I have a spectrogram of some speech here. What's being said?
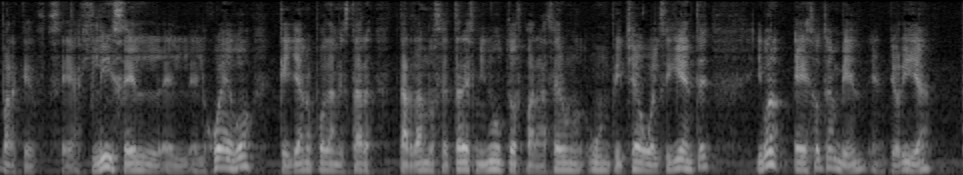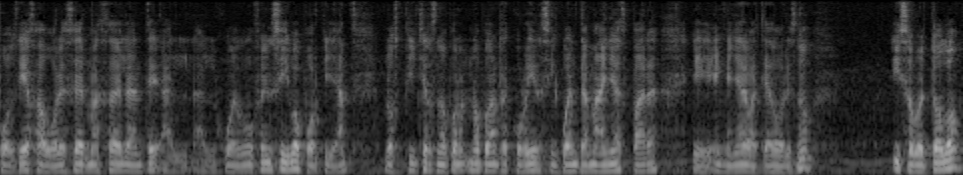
para que se agilice el, juego, que ya no puedan estar tardándose tres minutos para hacer un, un o el siguiente. Y bueno, eso también, en teoría, podría favorecer más adelante al, juego ofensivo porque ya los pitchers no, no recurrir 50 mañas para eh, engañar a bateadores, ¿no? Y sobre todo,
